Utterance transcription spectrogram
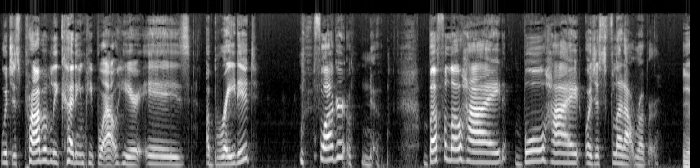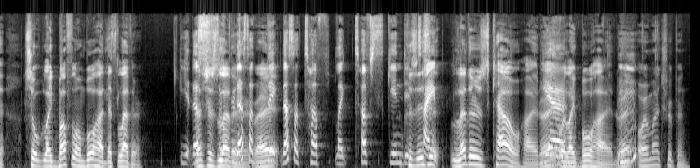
which is probably cutting people out here, is a braided flogger. No, buffalo hide, bull hide, or just flat out rubber. yeah. So like buffalo and bull hide, that's leather. Yeah, That's just leather, That's a right? thick. That's a tough, like tough skinned Because type. leather's cow hide, right? Yeah. Or like bull hide, right? Mhm. Or am I tripping?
